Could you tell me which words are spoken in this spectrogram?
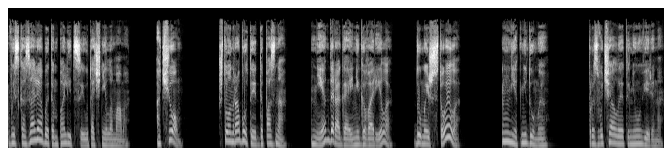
«Вы сказали об этом полиции?» — уточнила мама. «О чем?» «Что он работает допоздна». «Нет, дорогая, не говорила. Думаешь, стоило?» «Нет, не думаю». Прозвучало это неуверенно.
